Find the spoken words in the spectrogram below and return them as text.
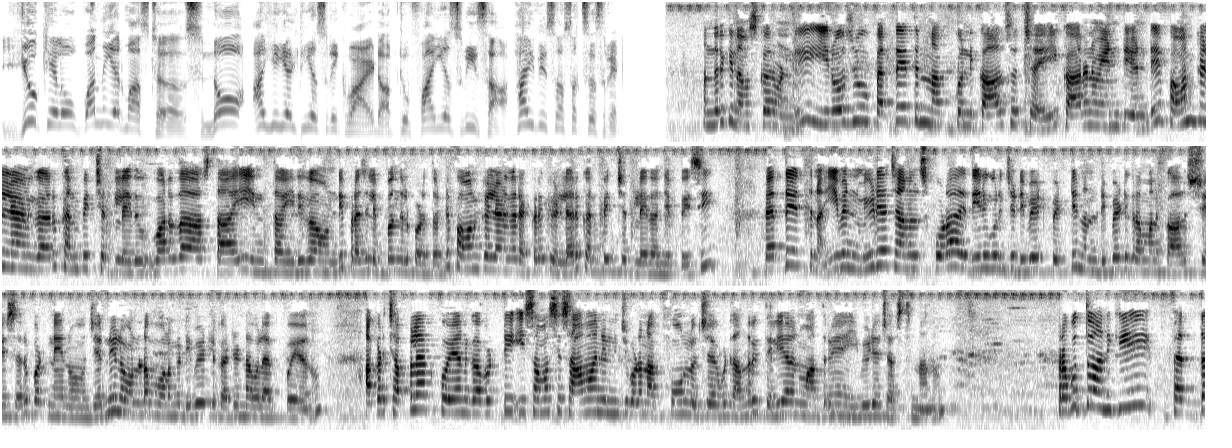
UK law one year masters. No IELTS required up to five years visa. High visa success rate. అందరికీ నమస్కారం అండి. ఈ రోజు పెద్ద ఎత్తున నాకు కొన్ని కాల్స్ వచ్చాయి. కారణం ఏంటి అంటే పవన్ కళ్యాణ్ గారు కనిపించట్లేదు. వరద స్థాయి ఇంత ఇదిగా ఉండి ప్రజలు ఇబ్బందులు పడుతుంటే పవన్ కళ్యాణ్ గారు ఎక్కడికి వెళ్ళారు కనిపించట్లేదు అని చెప్పేసి. పెద్ద ఎత్తున ఈవెన్ మీడియా ఛానల్స్ కూడా దీని గురించి డిబేట్ పెట్టి నన్ను డిబేట్కి రమ్మని కాల్స్ చేశారు. బట్ నేను జర్నీలో ఉండడం మూలంగా డిబేట్లకు అటెండ్ అవ్వలేకపోయాను. అక్కడ చెప్పలేకపోయాను కాబట్టి ఈ సమస్య సామాన్యుల నుంచి కూడా నాకు ఫోన్లు వచ్చాయి కాబట్టి అందరికీ తెలియాలని మాత్రమే ఈ వీడియో చేస్తున్నాను. ప్రభుత్వానికి పెద్ద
